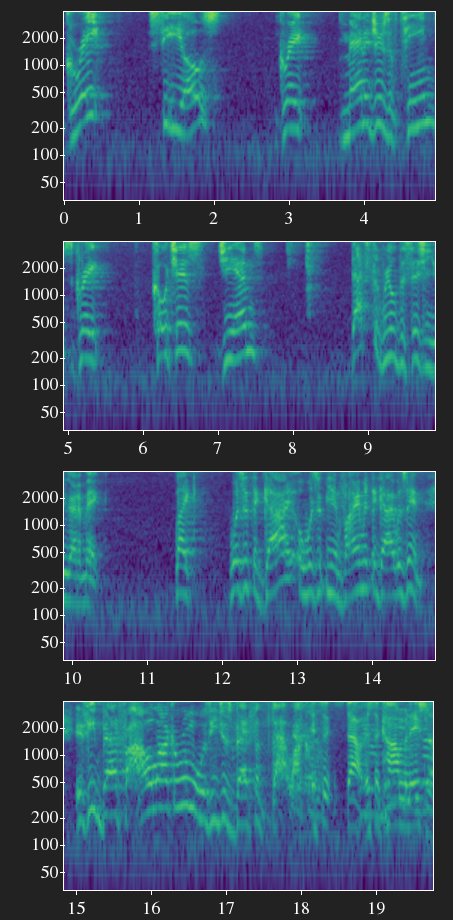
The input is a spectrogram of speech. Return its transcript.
great CEOs, great managers of teams, great coaches, GMs, that's the real decision you got to make. Like, was it the guy or was it the environment the guy was in? Is he bad for our locker room or was he just bad for that locker room? It's a stout. It's a combination.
